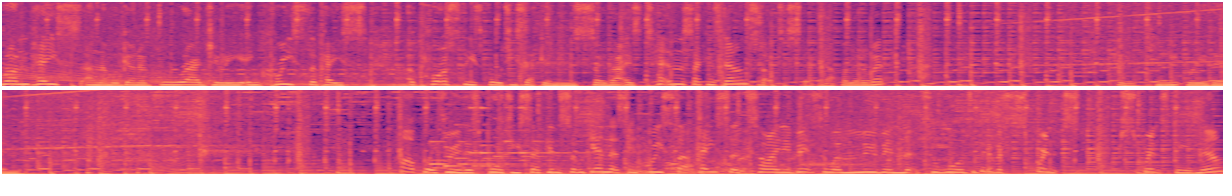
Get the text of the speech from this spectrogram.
run pace, and then we're going to gradually increase the pace across these 40 seconds. So that is 10 seconds down. Start to step it up a little bit. Keep breathing. Halfway through this 40 seconds. So again, let's increase that pace a tiny bit. So we're moving towards a bit of a sprint, sprint speed now.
